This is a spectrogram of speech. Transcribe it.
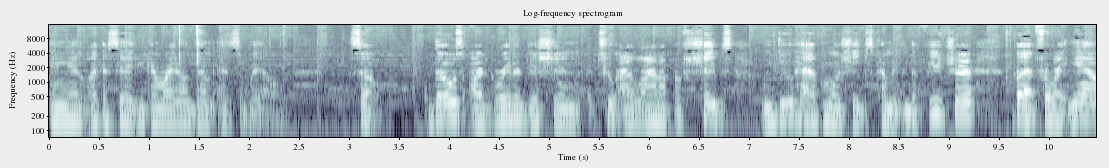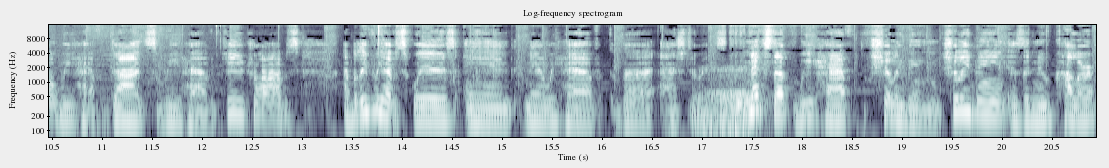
And like I said, you can write on them as well. So those are great addition to our lineup of shapes. We do have more shapes coming in the future, but for right now, we have dots, we have dewdrops, I believe we have squares, and now we have the asterisk. Next up, we have chili bean. Chili bean is a new color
